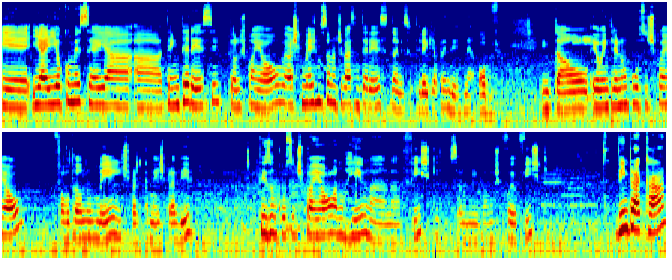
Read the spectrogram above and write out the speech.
E, e aí eu comecei a, a, ter interesse pelo espanhol. Eu acho que mesmo se eu não tivesse interesse, Dani, eu teria que aprender, né? Óbvio. Então eu entrei num curso de espanhol, faltando um mês praticamente para vir. Fiz um curso de espanhol lá no Rio, na, na FISC, se eu não me engano, acho que foi o FISC. Vim pra cá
